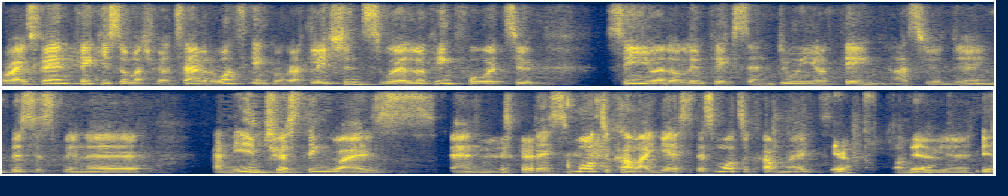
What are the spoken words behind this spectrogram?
All right, Ben, thank you so much for your time. And once again, congratulations. We're looking forward to seeing you at the Olympics and doing your thing as you're doing. This has been a, an interesting rise and there's more to come, I guess. There's more to come, right? Yeah, From yeah. you, yeah. Yeah,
